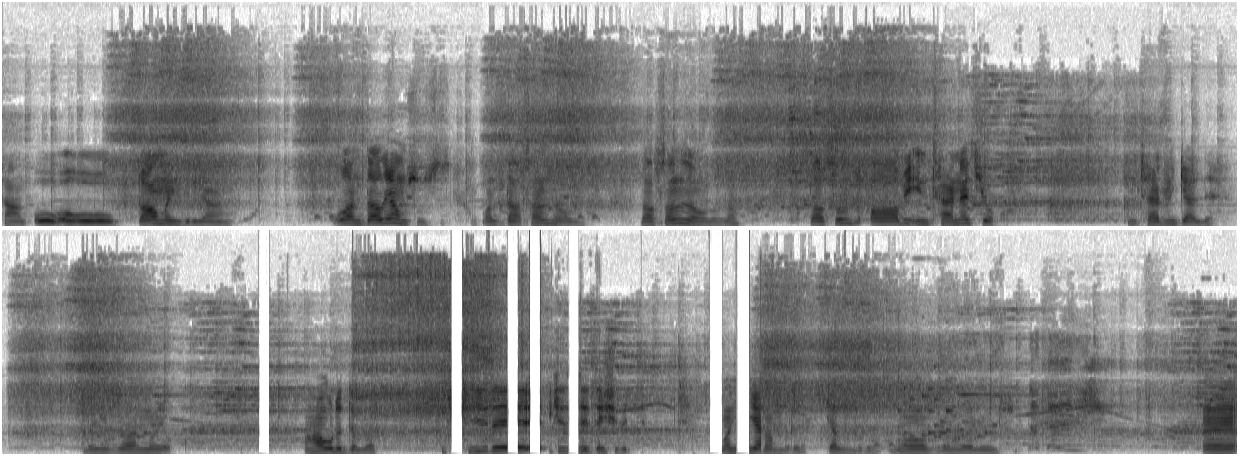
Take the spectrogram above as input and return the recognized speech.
Tamam. Oo oo oo. Dalmayın gibi ya. Ulan dalıyor musunuz siz? Ulan dalsanız ne olur? Dalsanız ne olur lan? Dalsanız abi internet yok. İnternet geldi. Deniz var mı? Yok. Aha orada diyorlar. İkisi de ikisi de değişi bitti. Lan gel lan buraya. Gel lan buraya. Ne oldu lan böyle ölüyorsun? Ee,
